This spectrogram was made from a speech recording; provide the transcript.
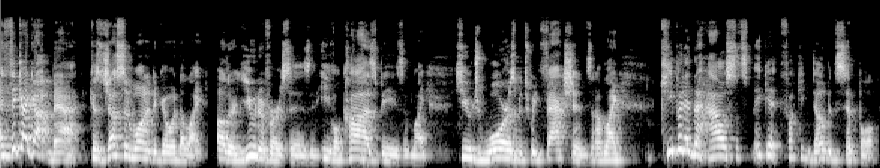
I think I got mad because Justin wanted to go into like other universes and evil Cosbys and like huge wars between factions. And I'm like, keep it in the house. Let's make it fucking dumb and simple.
